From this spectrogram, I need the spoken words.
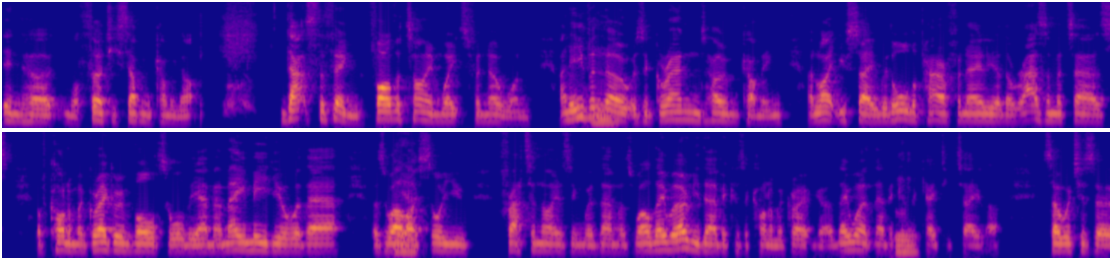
in her well, thirty-seven coming up. That's the thing. Father Time waits for no one. And even Mm. though it was a grand homecoming, and like you say, with all the paraphernalia, the razzmatazz of Conor McGregor involved, so all the MMA media were there as well. Yeah. I saw you fraternizing with them as well. They were only there because of Conor McGregor. They weren't there because Mm. of Katie Taylor. So, which is a,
